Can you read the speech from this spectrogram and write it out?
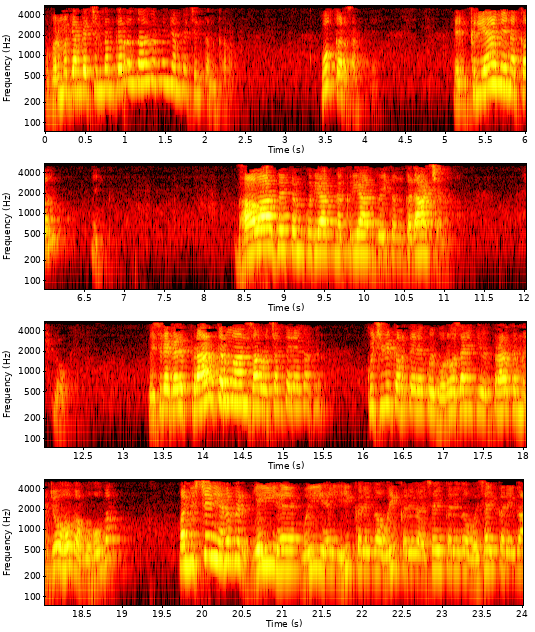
वो ब्रह्म ज्ञान का चिंतन कर रहे हैं ब्रह्म ज्ञान का चिंतन करो। वो कर सकते हैं। लेकिन क्रिया में नकल भावाद्वैतम क्रियात न क्रियाद्वैतम कदाचन। श्लोक तो इसलिए कहते प्रार्थ कर्मानुसार वो चलते रहेगा फिर। कुछ भी करते रहे, कोई भरोसा नहीं कि प्रार्थ कर्म जो होगा, वो होगा। पर निश्चय नहीं है ना फिर, यही है, वही है, यही करेगा, वही करेगा, ऐसा ही करेगा, वैसा ही करेगा।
